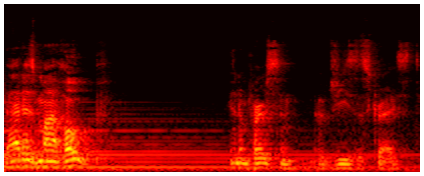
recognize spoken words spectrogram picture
That is my hope in a person of Jesus Christ.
